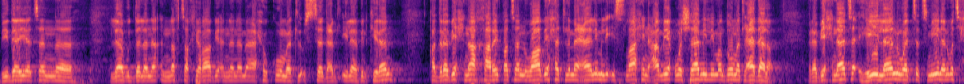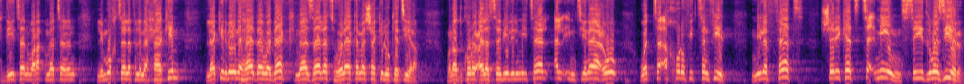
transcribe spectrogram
بداية لا بد لنا أن نفتخر بأننا مع حكومة الأستاذ عبد الإله بن كيران. قد ربحنا خريطة واضحة المعالم لإصلاح عميق وشامل لمنظومة العدالة. ربحنا تأهيلا وتثمينا وتحديثا ورقمة لمختلف المحاكم. لكن بين هذا وذاك ما زالت هناك مشاكل كثيرة. ونذكر على سبيل المثال الامتناع والتأخر في التنفيذ. ملفات شركات التأمين السيد الوزير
